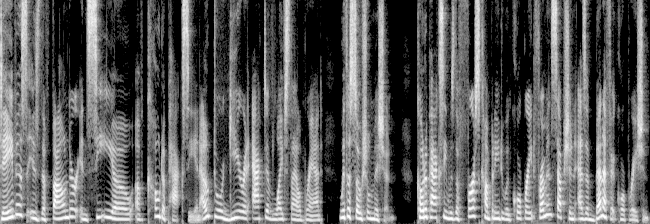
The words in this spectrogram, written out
Davis is the founder and CEO of Cotopaxi, an outdoor gear and active lifestyle brand with a social mission. Cotopaxi was the first company to incorporate from inception as a benefit corporation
